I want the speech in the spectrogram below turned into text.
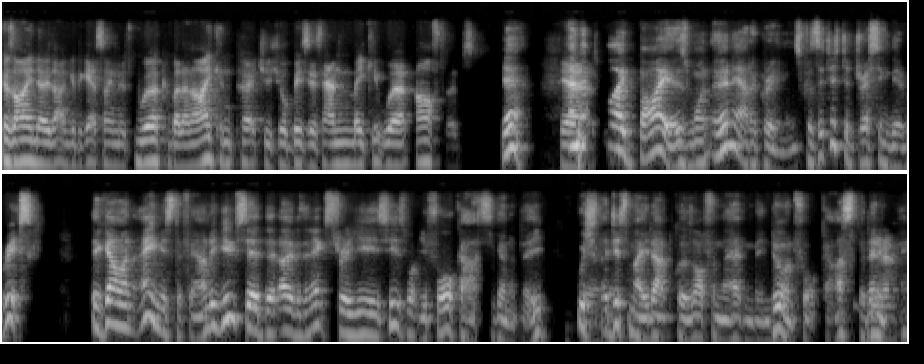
because I know that I'm going to get something that's workable and I can purchase your business and make it work afterwards. Yeah. yeah. And that's why buyers want earnout agreements because they're just addressing their risk. They're going, hey, Mr. Founder, you've said that over the next three years, here's what your forecasts are going to be, which yeah. they just made up because often they haven't been doing forecasts. But anyway. Yeah.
